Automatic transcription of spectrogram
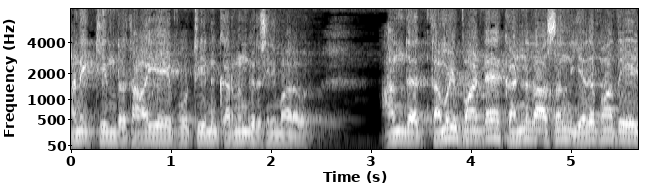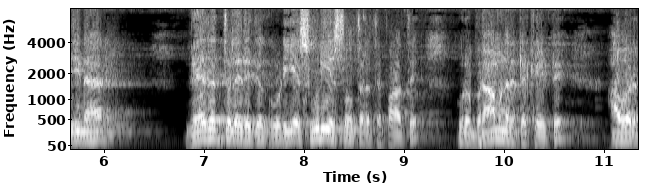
அணைக்கின்ற தாயை போற்றின்னு கர்ணங்கிற சினிமாவில் அந்த தமிழ் பாட்டை கண்ணதாசன் எதை பார்த்து எழுதினார்? வேதத்தில் இருக்கக்கூடிய சூரிய ஸ்தோத்திரத்தை பார்த்து ஒரு பிராமணர்கிட்ட கேட்டு அவர்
